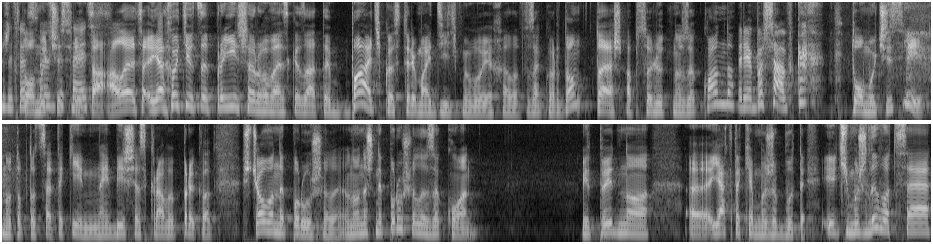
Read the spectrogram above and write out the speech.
Життя в тому числі, так. Але це я хотів це про інший аргумент сказати. Батько з трьома дітьми виїхали за кордон, теж абсолютно законно. Рябошапка. В тому числі. Ну тобто, це такий найбільш яскравий приклад. Що вони порушили? Ну, вони ж не порушили закон. Відповідно, е, як таке може бути? І Чи можливо це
